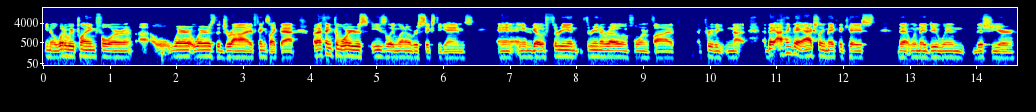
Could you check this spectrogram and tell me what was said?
you know what are we playing for? Uh, where where is the drive? Things like that. But I think the Warriors easily went over sixty games and, and go three and three in a row and four and five and proving not they I think they actually make the case that when they do win this year,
